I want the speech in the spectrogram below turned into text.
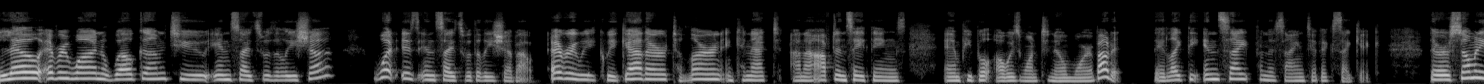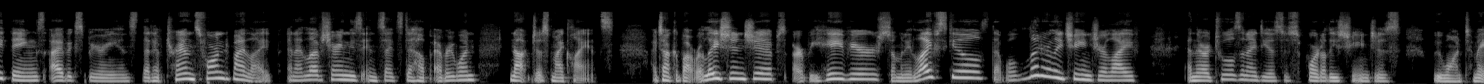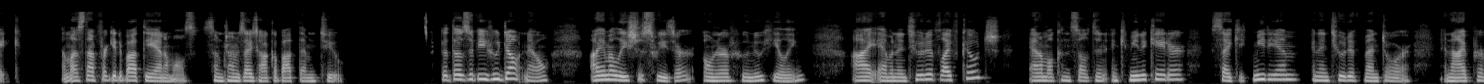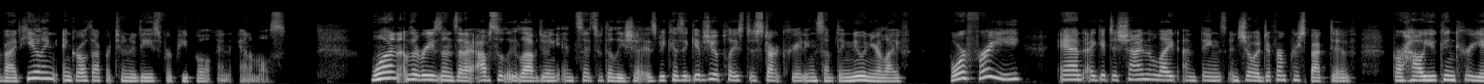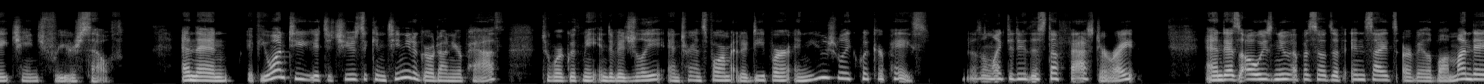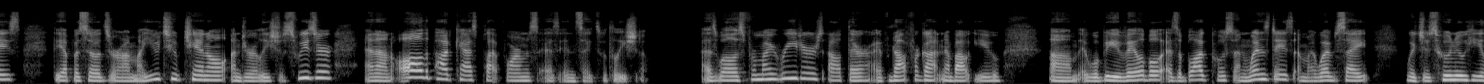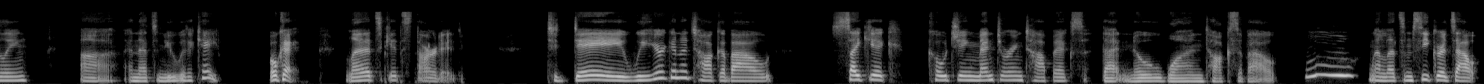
Hello, everyone. Welcome to Insights with Alicia. What is Insights with Alicia about? Every week we gather to learn and connect, and I often say things, and people always want to know more about it. They like the insight from the scientific psychic. There are so many things I've experienced that have transformed my life, and I love sharing these insights to help everyone, not just my clients. I talk about relationships, our behavior, so many life skills that will literally change your life and there are tools and ideas to support all these changes we want to make. And let's not forget about the animals. Sometimes I talk about them too. For those of you who don't know, I am Alicia Sweezer, owner of Who Knew Healing. I am an intuitive life coach, animal consultant and communicator, psychic medium, and intuitive mentor, and I provide healing and growth opportunities for people and animals. One of the reasons that I absolutely love doing Insights with Alicia is because it gives you a place to start creating something new in your life for free. And I get to shine the light on things and show a different perspective for how you can create change for yourself. And then, if you want to, you get to choose to continue to grow down your path to work with me individually and transform at a deeper and usually quicker pace. Who doesn't like to do this stuff faster, right? And as always, new episodes of Insights are available on Mondays. The episodes are on my YouTube channel under Alicia Sweezer and on all the podcast platforms as Insights with Alicia as well as for my readers out there. I've not forgotten about you. Um, it will be available as a blog post on Wednesdays on my website, which is Who Knew Healing, uh, and that's new with a K. Okay, let's get started. Today, we are going to talk about psychic coaching, mentoring topics that no one talks about. Ooh, I'm going to let some secrets out.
